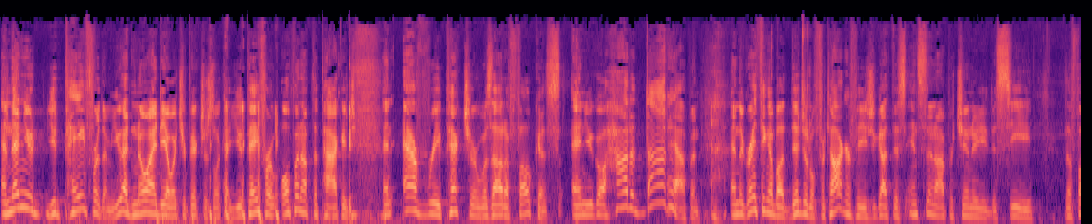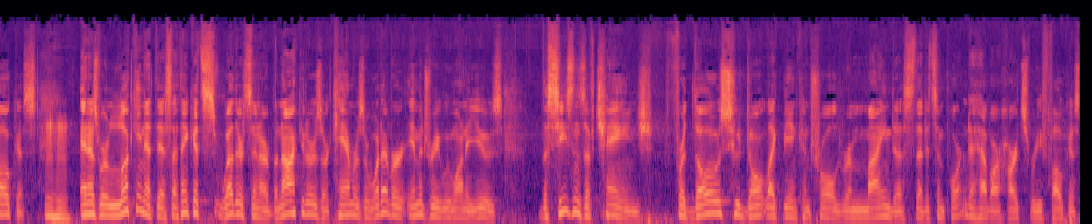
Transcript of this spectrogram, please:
and then you'd, you'd pay for them. You had no idea what your pictures looked like. You'd pay for open up the package, and every picture was out of focus. And you go, how did that happen? And the great thing about digital photography is you got this instant opportunity to see the focus. Mm-hmm. And as we're looking at this, I think it's whether it's in our binoculars or cameras or whatever imagery we want to use, the seasons of change for those who don't like being controlled remind us that it's important to have our hearts refocused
